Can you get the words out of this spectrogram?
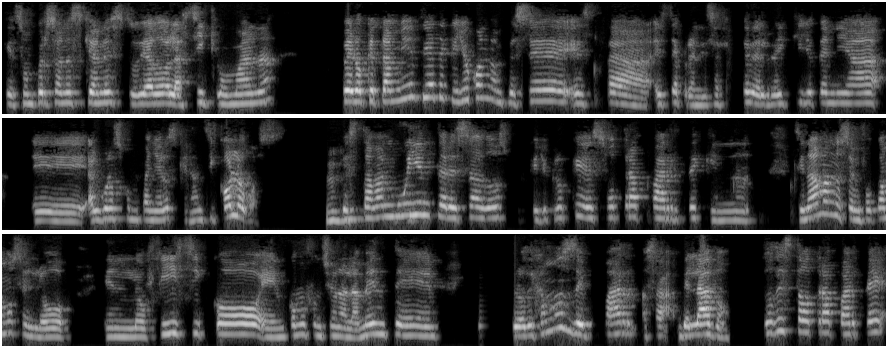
que son personas que han estudiado la psique humana, pero que también, fíjate que yo cuando empecé esta, este aprendizaje del Reiki, yo tenía eh, algunos compañeros que eran psicólogos, que estaban muy interesados, porque yo creo que es otra parte que si nada más nos enfocamos en lo en lo físico, en cómo funciona la mente, pero dejamos de par, o sea, de lado toda esta otra parte.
